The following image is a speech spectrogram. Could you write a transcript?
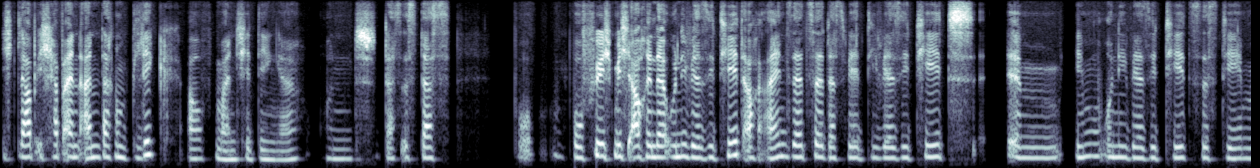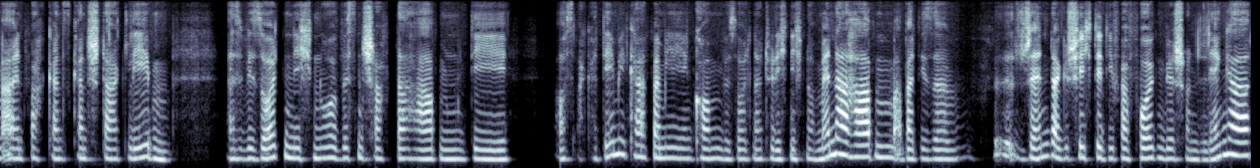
ich glaube, ich habe einen anderen Blick auf manche Dinge. Und das ist das, wo, wofür ich mich auch in der Universität auch einsetze, dass wir Diversität im, im Universitätssystem einfach ganz, ganz stark leben. Also wir sollten nicht nur Wissenschaftler haben, die aus Akademikerfamilien kommen. Wir sollten natürlich nicht nur Männer haben, aber diese Gendergeschichte, die verfolgen wir schon länger.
